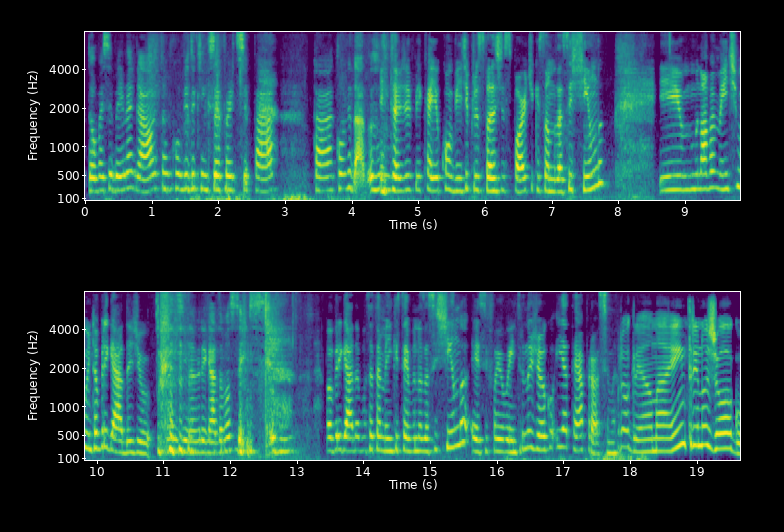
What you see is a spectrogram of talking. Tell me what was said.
Então vai ser bem legal, então convido quem quiser participar tá convidado. Então já fica aí o convite para os fãs de esporte que estão nos assistindo. E novamente, muito obrigada, Ju. Imagina, obrigada a vocês. Obrigada a você também que esteve nos assistindo. Esse foi o Entre no Jogo e até a próxima. Programa Entre no Jogo.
